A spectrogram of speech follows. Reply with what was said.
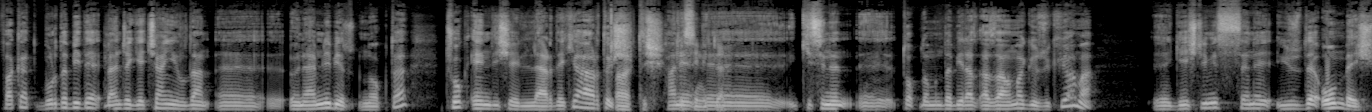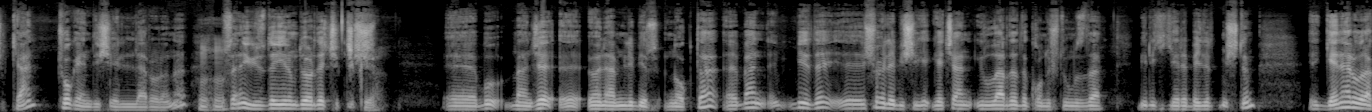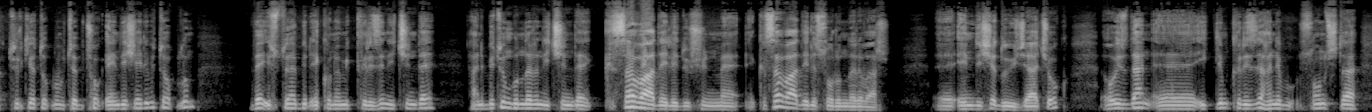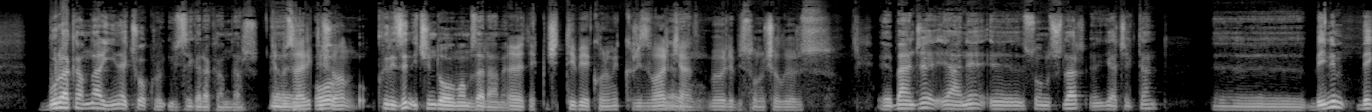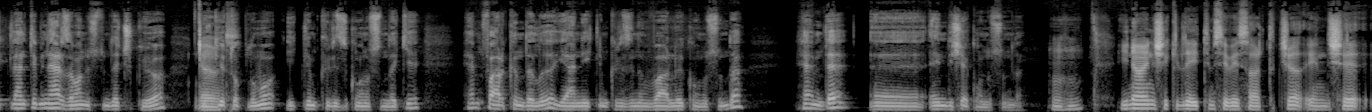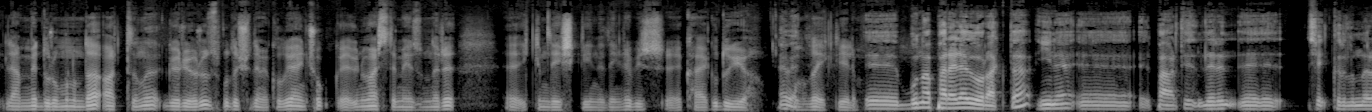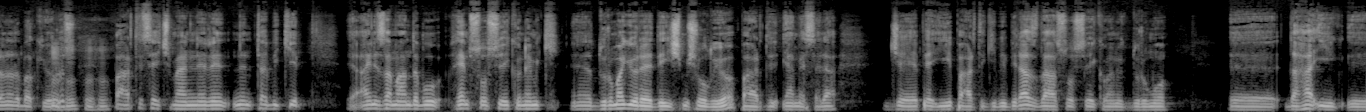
Fakat burada bir de bence geçen yıldan e, önemli bir nokta çok endişelilerdeki artış. Artış, hani kesinlikle. e, ikisinin e, toplamında biraz azalma gözüküyor ama e, geçtiğimiz sene yüzde 15 iken çok endişeliler oranı. Bu sene yüzde 24'e çıkmış. Çıkıyor. E, bu bence e, önemli bir nokta. E, ben bir de e, şöyle bir şey geçen yıllarda da konuştuğumuzda bir iki kere belirtmiştim. E, genel olarak Türkiye toplumu tabii çok endişeli bir toplum ve üstüne bir ekonomik krizin içinde hani bütün bunların içinde kısa vadeli düşünme, kısa vadeli sorunları var. E, endişe duyacağı çok. O yüzden e, iklim krizi hani bu, sonuçta bu rakamlar yine çok yüksek rakamlar. Ya E, özellikle o şu an- krizin içinde olmamıza rağmen. Evet, ciddi bir ekonomik kriz varken böyle bir sonuç alıyoruz. E, bence yani e, sonuçlar e, gerçekten e, benim beklentimin her zaman üstünde çıkıyor. Türkiye Evet. toplumu iklim krizi konusundaki hem farkındalığı yani iklim krizinin varlığı konusunda hem de e, endişe konusunda. Hı hı. Yine aynı şekilde eğitim seviyesi arttıkça endişelenme durumunun da arttığını görüyoruz. Bu da şu demek oluyor. En çok e, üniversite mezunları e, iklim değişikliği nedeniyle bir e, kaygı duyuyor. Evet. Bunu da ekleyelim. E, buna paralel olarak da yine e, partilerin e, şey, kırılımlarına da bakıyoruz. Parti seçmenlerinin tabii ki e, aynı zamanda bu hem sosyoekonomik e, duruma göre değişmiş oluyor. Parti yani mesela CHP, İyi Parti gibi biraz daha sosyoekonomik durumu e, daha iyi e,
